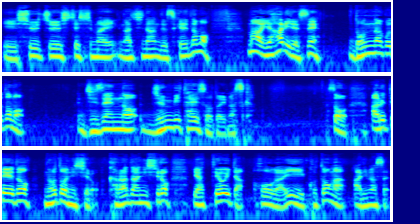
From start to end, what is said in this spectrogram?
えー、集中してしまいがちなんですけれども、まあやはりですね、どんなことも事前の準備体操といいますか。そう。ある程度、喉にしろ、体にしろ、やっておいた方がいいことがあります。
